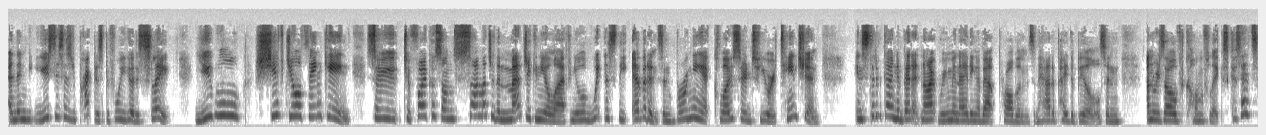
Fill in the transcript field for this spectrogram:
and then use this as your practice before you go to sleep. You will shift your thinking. So, to focus on so much of the magic in your life, and you'll witness the evidence and bringing it closer to your attention instead of going to bed at night ruminating about problems and how to pay the bills and unresolved conflicts, because that's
